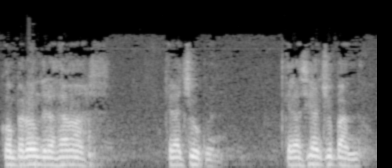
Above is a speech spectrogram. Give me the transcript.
Con perdón de las damas, que la chupen, que la sigan chupando.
